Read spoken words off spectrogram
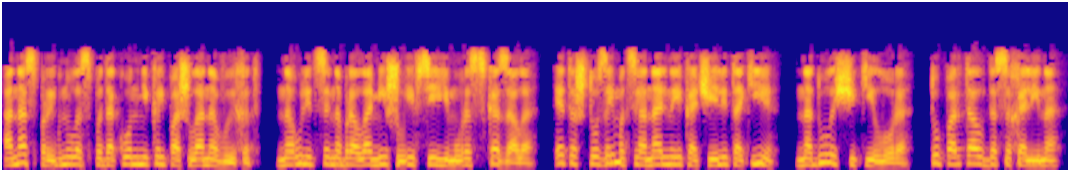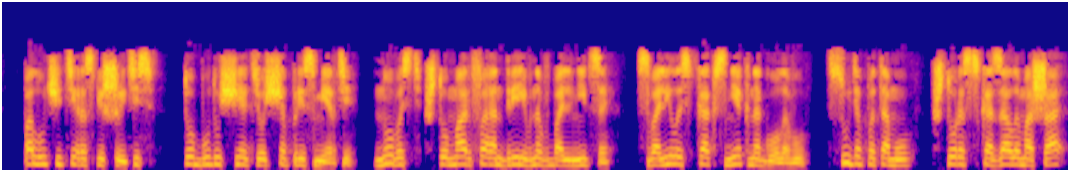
Она спрыгнула с подоконника и пошла на выход. На улице набрала Мишу и все ему рассказала. Это что за эмоциональные качели такие? Надула щеки Лора. То портал до Сахалина, получите распишитесь, то будущая теща при смерти. Новость, что Марфа Андреевна в больнице, свалилась как снег на голову. Судя по тому, что рассказала Маша,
